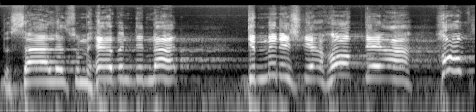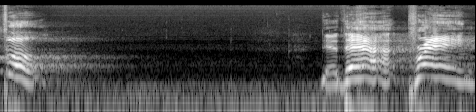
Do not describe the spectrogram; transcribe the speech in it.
The silence from heaven did not diminish their hope. They are hopeful. They're there praying.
